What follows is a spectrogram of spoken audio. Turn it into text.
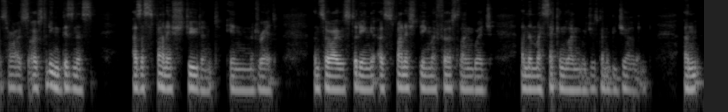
sorry, I was, I was studying business as a Spanish student in Madrid. And so I was studying as Spanish being my first language, and then my second language was going to be German. And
